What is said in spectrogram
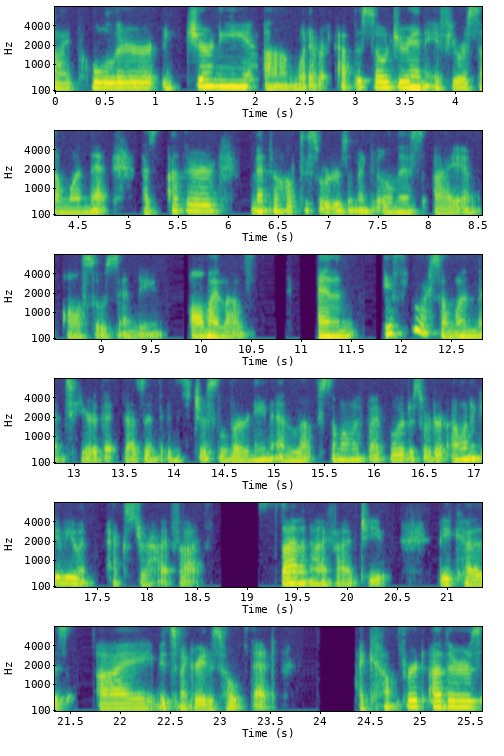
bipolar journey, um, whatever episode you're in. If you're someone that has other mental health disorders or mental illness, I am also sending all my love. And if you are someone that's here that doesn't and is just learning and loves someone with bipolar disorder, I want to give you an extra high five, silent high five to you, because I it's my greatest hope that I comfort others,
